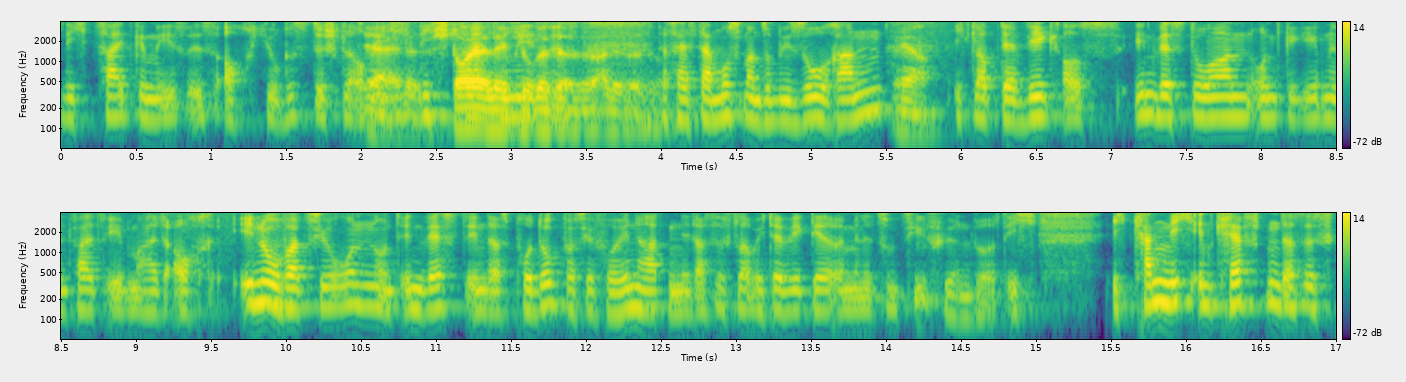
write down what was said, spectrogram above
nicht zeitgemäß ist, auch juristisch, glaube ja, ich, nicht steuerlich, juristisch, also alles, also. Das heißt, da muss man sowieso ran. Ja. Ich glaube, der Weg aus Investoren und gegebenenfalls eben halt auch Innovationen und Invest in das Produkt, was wir vorhin hatten, das ist, glaube ich, der Weg, der am Ende zum Ziel führen wird. Ich ich kann nicht entkräften, dass es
